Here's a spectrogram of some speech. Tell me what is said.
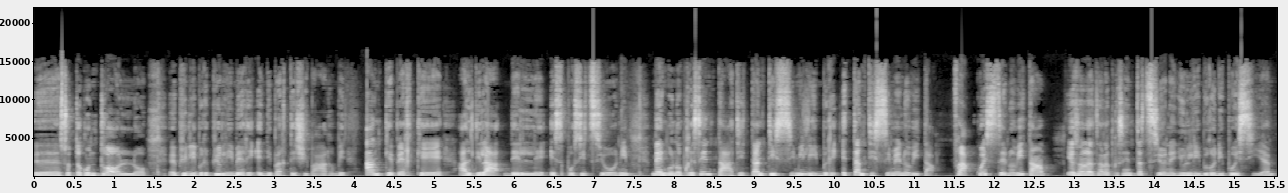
eh, sotto controllo eh, più libri più liberi e di parteciparvi, anche perché al di là delle esposizioni vengono presentati tantissimi libri e tantissime novità. Fra queste novità, io sono andata alla presentazione di un libro di poesie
